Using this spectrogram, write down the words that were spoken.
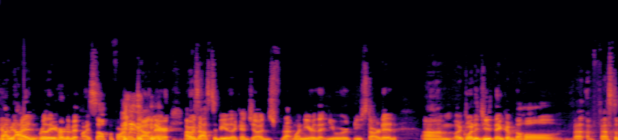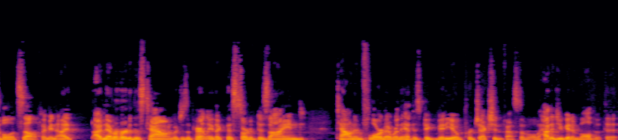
I mean, I hadn't really heard of it myself before I went down there. I was asked to be like a judge that one year that you were you started, um, like, what did you think of the whole fe- festival itself? I mean, I I've never heard of this town, which is apparently like this sort of designed town in Florida where they have this big video projection festival. How did you get involved with it?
